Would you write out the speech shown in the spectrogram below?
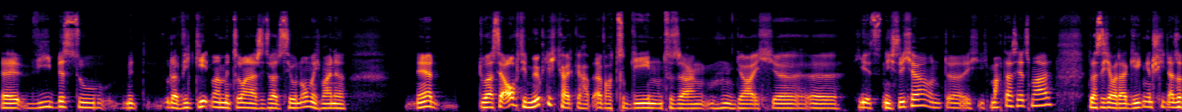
Äh, wie bist du mit, oder wie geht man mit so einer Situation um? Ich meine, naja, du hast ja auch die Möglichkeit gehabt, einfach zu gehen und zu sagen, hm, ja, ich äh, äh, hier ist nicht sicher und äh, ich, ich mache das jetzt mal. Du hast dich aber dagegen entschieden. Also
